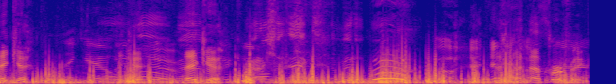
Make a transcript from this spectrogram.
Thank you. Thank you. Oh, wow, man. Thank you. On the X in the middle. Woo! Oh, Perfect.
